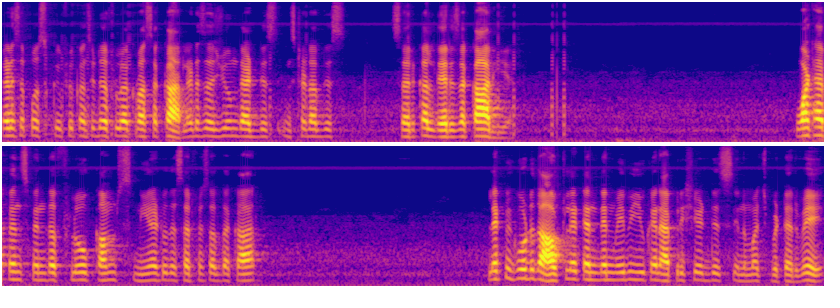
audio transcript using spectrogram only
let us suppose if you consider flow across a car, let us assume that this instead of this circle there is a car here. What happens when the flow comes near to the surface of the car? Let me go to the outlet and then maybe you can appreciate this in a much better way.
